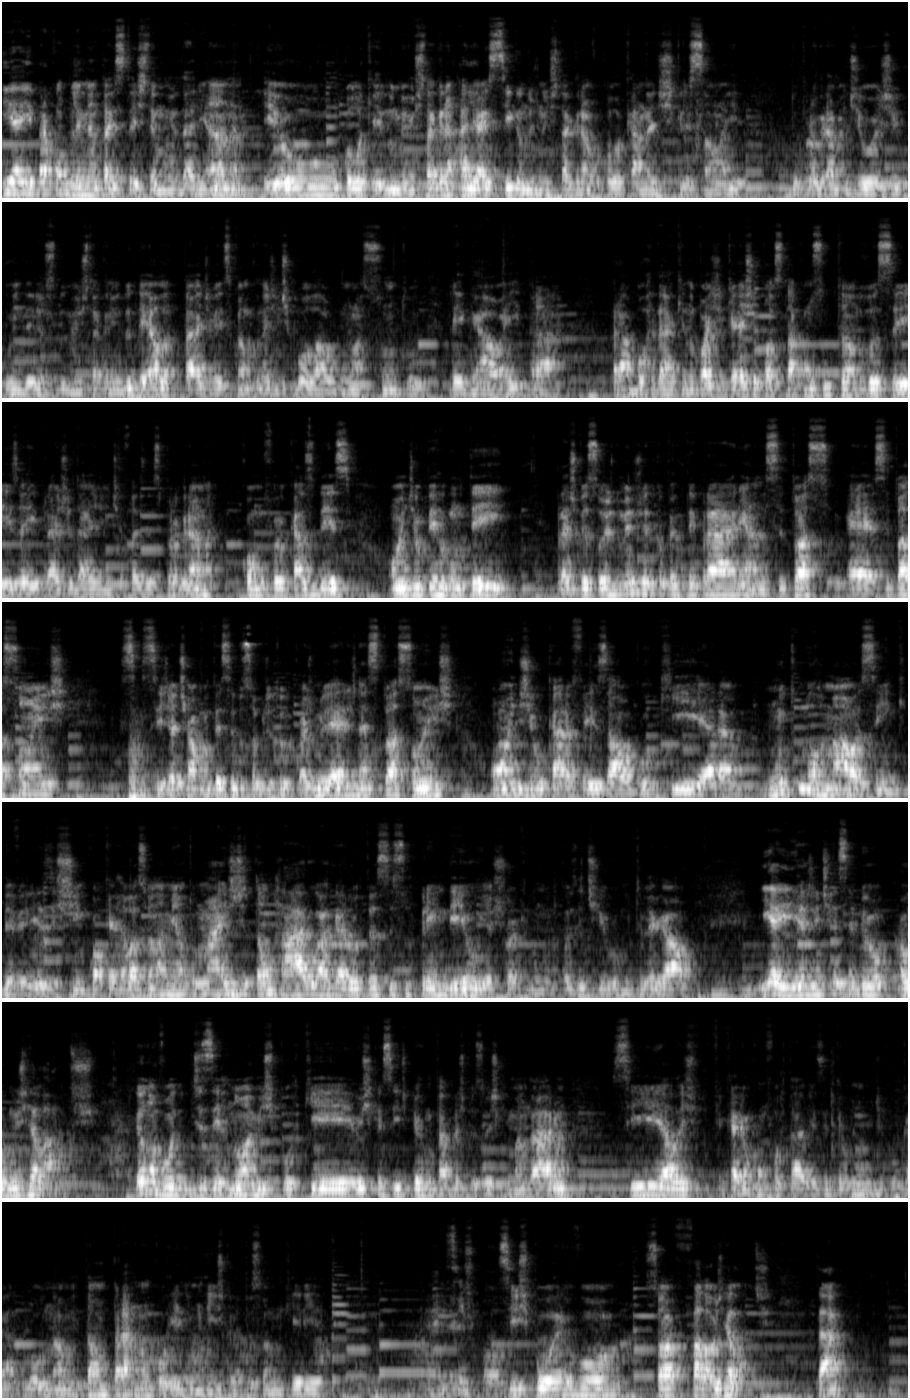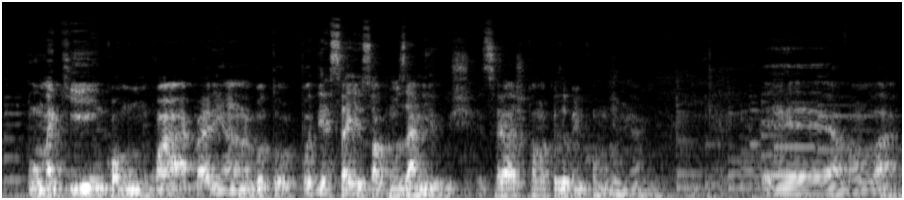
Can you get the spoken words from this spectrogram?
E aí, para complementar esse testemunho da Ariana, eu coloquei no meu Instagram. Aliás, siga-nos no Instagram, vou colocar na descrição aí do programa de hoje o endereço do meu Instagram e do dela, tá? De vez em quando, quando a gente bolar algum assunto legal aí para para abordar aqui no podcast, eu posso estar consultando vocês aí para ajudar a gente a fazer esse programa, como foi o caso desse, onde eu perguntei para as pessoas do mesmo jeito que eu perguntei para a Ariana, situa é, situações se já tinham acontecido, sobretudo com as mulheres, né? Situações onde o cara fez algo que era muito normal, assim, que deveria existir em qualquer relacionamento, mas de tão raro a garota se surpreendeu e achou aquilo muito positivo, muito legal. E aí a gente recebeu alguns relatos. Eu não vou dizer nomes porque eu esqueci de perguntar para as pessoas que mandaram se elas ficariam confortáveis em ter o nome divulgado ou não. Então, para não correr nenhum risco da pessoa não querer é, se, expor. se expor, eu vou só falar os relatos, tá? Uma aqui em comum com a, com a Ariana botou poder sair só com os amigos. Isso eu acho que é uma coisa bem comum, né? É, vamos lá.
